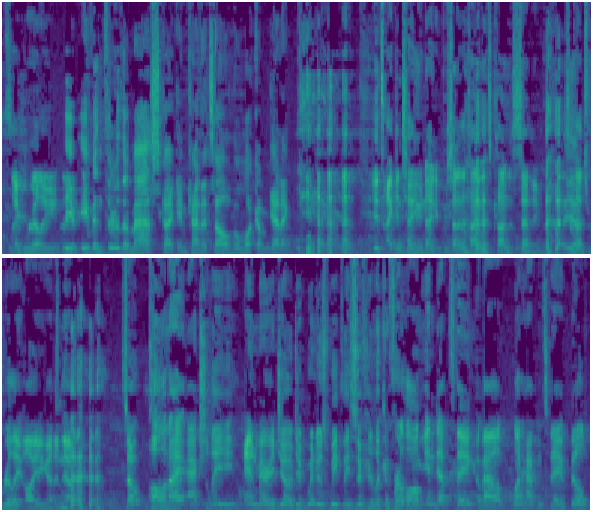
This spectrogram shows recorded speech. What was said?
it's like really. E- even through the mask, I can kind of tell the look I'm getting. it's I can tell you ninety percent of the time it's condescending. So Yeah. that's really all you got to know. so Paul and I actually and Mary Jo did Windows Weekly. So if you're looking for a long, in-depth thing about what happened today at Build,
